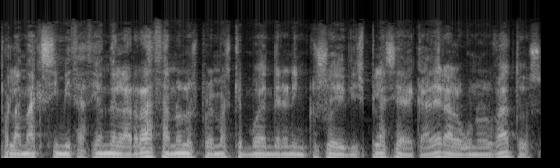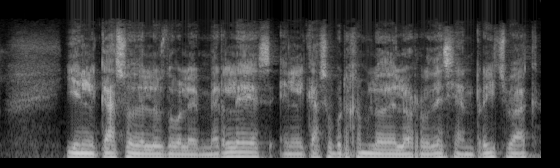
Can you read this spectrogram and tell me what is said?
por la maximización de la raza, ¿no? los problemas que pueden tener incluso de displasia de cadera algunos gatos. Y en el caso de los dobles merlés, en el caso, por ejemplo, de los Rhodesian Ridgeback,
